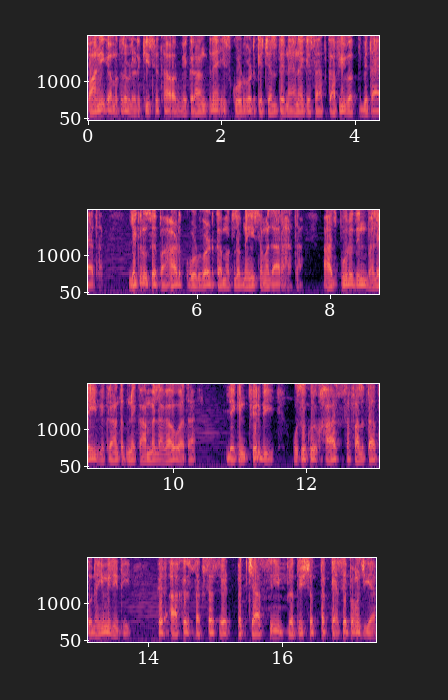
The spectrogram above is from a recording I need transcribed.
पानी का मतलब लड़की से था और विक्रांत ने इस कोडवर्ड के चलते नैना के साथ काफ़ी वक्त बिताया था। लेकिन उसे पहाड़ कोडवर्ड का मतलब नहीं समझ आ रहा था। आज पूरे दिन भले ही विक्रांत अपने काम में लगा हुआ था, लेकिन फिर भी उसे कोई खास सफलता तो नहीं मिली थी। फिर आखिर सक्सेस रेट पचासी प्रतिशत तक कैसे पहुँच गया?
